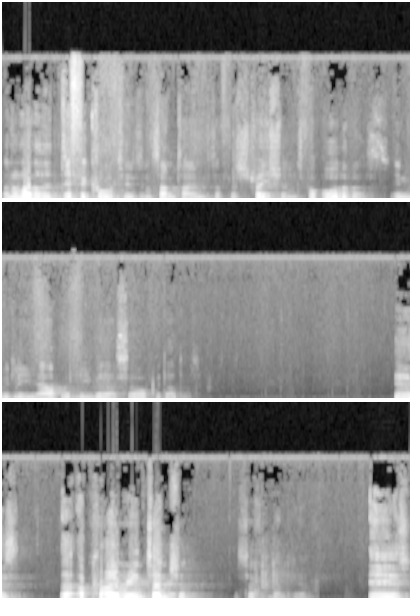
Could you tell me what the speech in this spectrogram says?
And a lot of the difficulties and sometimes the frustrations for all of us, inwardly, outwardly, with ourselves, with others, is that a primary intention, the second one here, is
